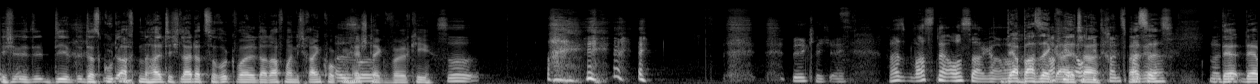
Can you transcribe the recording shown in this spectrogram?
Ich, die, das Gutachten halte ich leider zurück, weil da darf man nicht reingucken. Also, Hashtag Wölki. So. Wirklich, ey. Was, was eine Aussage auch. Der Basek, Alter. Weißt du, der, der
